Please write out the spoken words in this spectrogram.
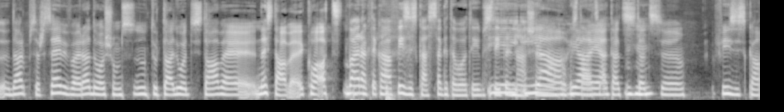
eh, darbs ar sevi vai radošums, nu, tur tā ļoti stāvēja, nestāvēja klāts. Vairāk tā kā fiziskās sagatavotības stiprināšana. Jā, jā, jā tāds, mm -hmm. tāds uh, fiziskā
